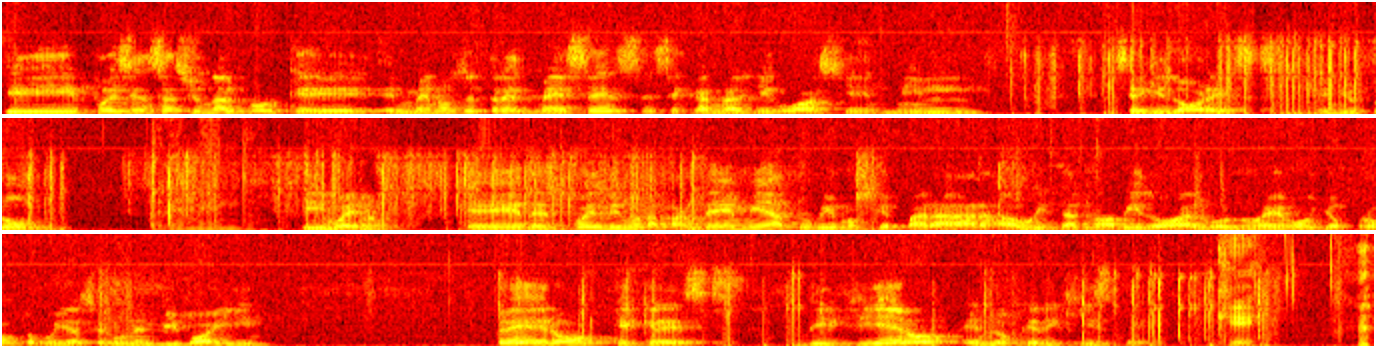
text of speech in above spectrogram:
Y fue sensacional porque en menos de tres meses ese canal llegó a 100 mil seguidores en YouTube. Tremendo. Y bueno, eh, después vino la pandemia, tuvimos que parar, ahorita no ha habido algo nuevo, yo pronto voy a hacer un en vivo ahí. Pero, ¿qué crees? Difiero en lo que dijiste. ¿Qué?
